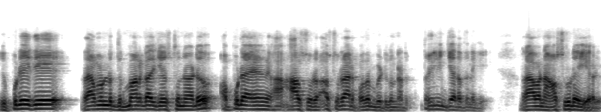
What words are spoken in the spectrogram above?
ఎప్పుడైతే రావణుడు దుర్మార్గాలు చేస్తున్నాడో అప్పుడు ఆయన ఆసుర అసుర అనే పదం పెట్టుకున్నాడు తగిలించారు అతనికి. రావణ ఆసురుడు అయ్యాడు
